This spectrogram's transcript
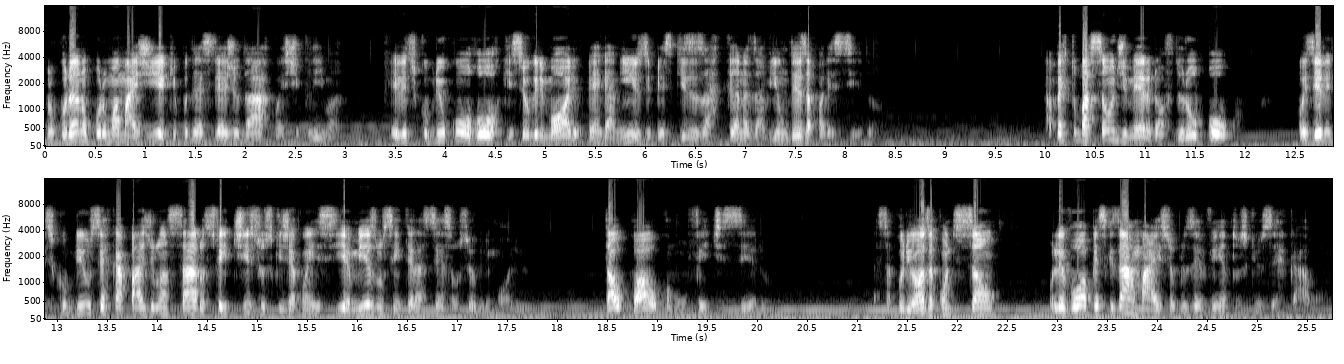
Procurando por uma magia que pudesse lhe ajudar com este clima, ele descobriu com horror que seu grimório, pergaminhos e pesquisas arcanas haviam desaparecido. A perturbação de Meredith durou pouco, pois ele descobriu ser capaz de lançar os feitiços que já conhecia mesmo sem ter acesso ao seu grimório, tal qual como um feiticeiro. Essa curiosa condição o levou a pesquisar mais sobre os eventos que o cercavam.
